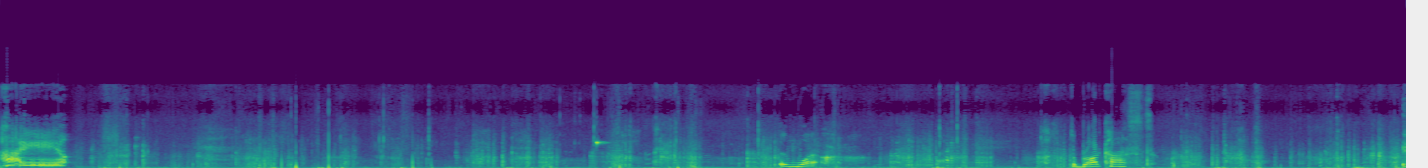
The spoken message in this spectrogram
Hi. And what? The broadcast.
